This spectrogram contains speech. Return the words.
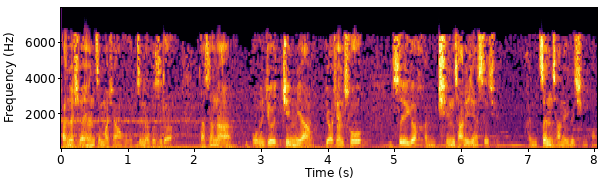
犯罪嫌疑人怎么想，我真的不知道。但是呢，我们就尽量表现出是一个很平常的一件事情，很正常的一个情况。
